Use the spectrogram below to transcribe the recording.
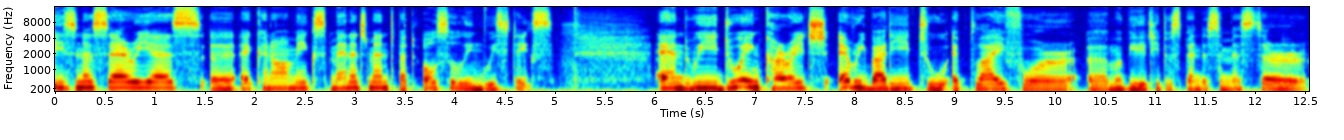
business areas, uh, economics, management, but also linguistics. And we do encourage everybody to apply for uh, mobility to spend a semester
